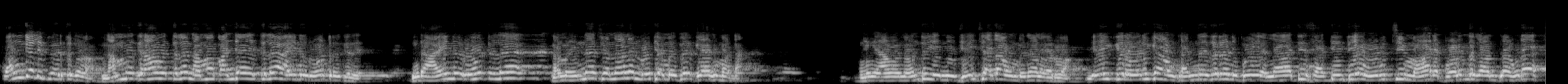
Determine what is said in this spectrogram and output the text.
பங்களிப்பு எடுத்துக்கணும். நம்ம கிராமத்துல நம்ம பஞ்சாயத்துல ஐநூறு ஓட்டு இருக்குது. இந்த ஐநூறு ஓட்டுல நம்ம என்ன சொன்னாலும் நூத்தி ஐம்பது பேர் கேட்க மாட்டான். நீங்க அவன் வந்து நீ ஜெயிச்சாதான் அவன் பின்னால வருவான். ஜெயிக்கிற வரைக்கும் அவன் கண்ணு எதிர நீ போய் எல்லாத்தையும் சத்தியத்தையே உரிச்சு மாற பொழந்து காமிச்சா கூட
